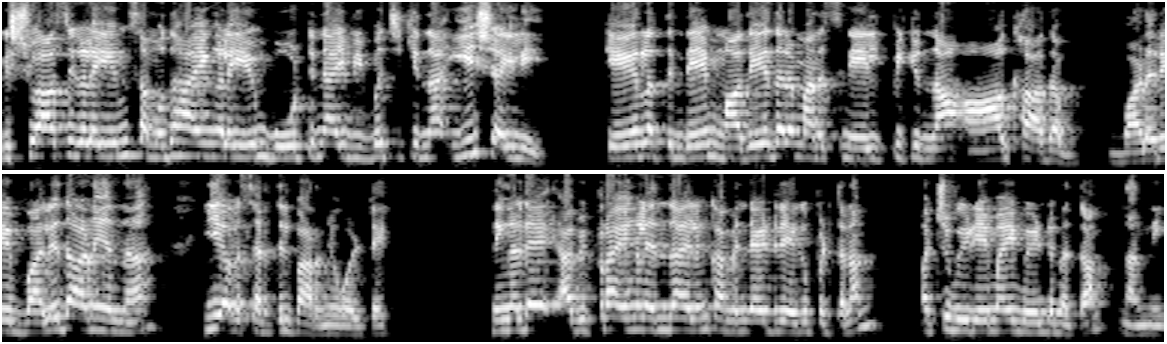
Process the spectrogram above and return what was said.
വിശ്വാസികളെയും സമുദായങ്ങളെയും വോട്ടിനായി വിഭജിക്കുന്ന ഈ ശൈലി കേരളത്തിന്റെ മതേതര മനസ്സിനെ ഏൽപ്പിക്കുന്ന ആഘാതം വളരെ വലുതാണ് എന്ന് ഈ അവസരത്തിൽ പറഞ്ഞുകൊള്ളട്ടെ. നിങ്ങളുടെ അഭിപ്രായങ്ങൾ എന്തായാലും കമന്റ് ആയിട്ട് രേഖപ്പെടുത്തണം. മറ്റു വീഡിയോയുമായി വീണ്ടും എത്താം. നന്ദി.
